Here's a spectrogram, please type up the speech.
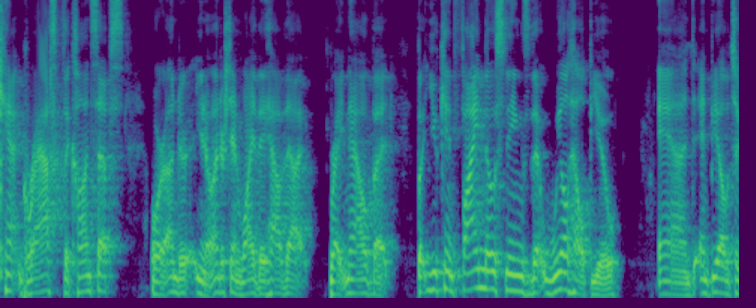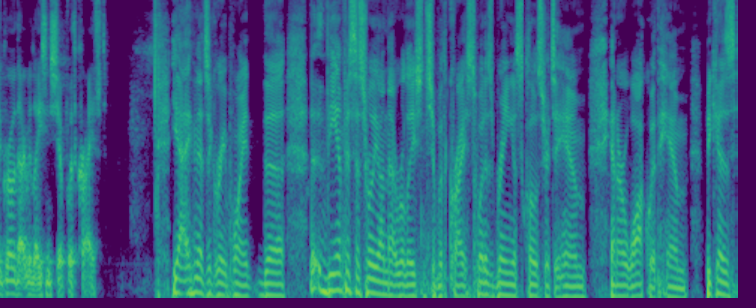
can't grasp the concepts or under you know understand why they have that right now but but you can find those things that will help you and and be able to grow that relationship with Christ. Yeah, I think that's a great point. The the emphasis really on that relationship with Christ, what is bringing us closer to him and our walk with him because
